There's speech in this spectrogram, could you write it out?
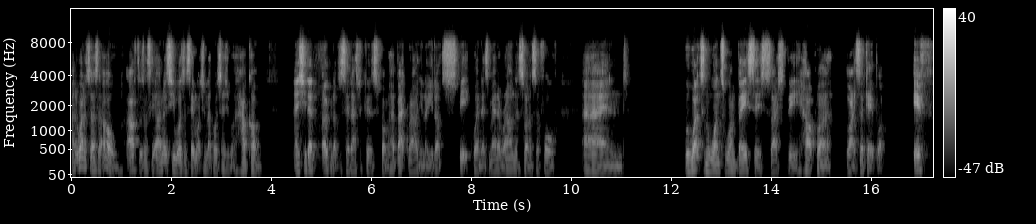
and I went to her. I said, "Oh." Afterwards, I said, "I know she wasn't saying much in that conversation, but how come?" And she then opened up to say that's because from her background, you know, you don't speak when there's men around and so on and so forth. And we worked on a one-to-one basis to actually help her like okay but if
